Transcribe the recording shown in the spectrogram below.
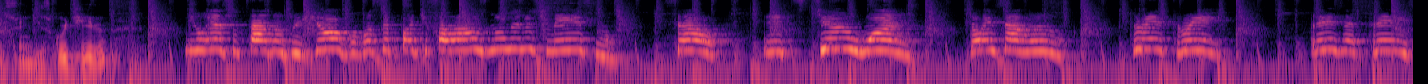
isso é indiscutível. E o resultado do jogo, você pode falar os números mesmo. So, it's 2-1, 2x1, 3-3, 3x3,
